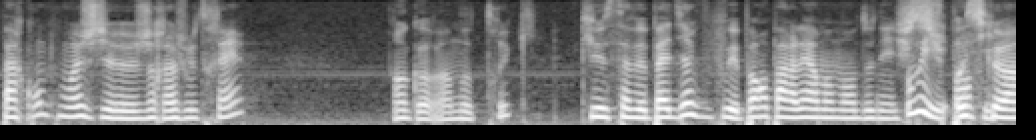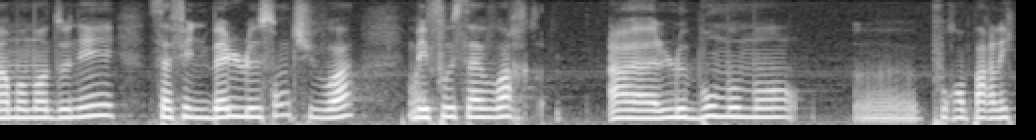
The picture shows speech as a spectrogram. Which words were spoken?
Par contre, moi, je, je, rajouterais encore un autre truc que ça veut pas dire que vous pouvez pas en parler à un moment donné. Oui, je pense qu'à un moment donné, ça fait une belle leçon, tu vois, mais il faut savoir le bon moment euh, pour en parler.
